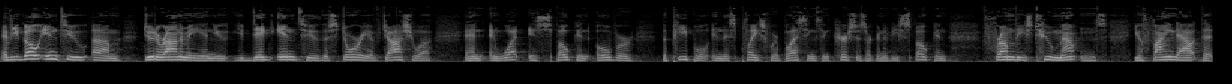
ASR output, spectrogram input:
If you go into um, Deuteronomy and you, you dig into the story of Joshua and, and what is spoken over the people in this place where blessings and curses are going to be spoken, from these two mountains, you find out that,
